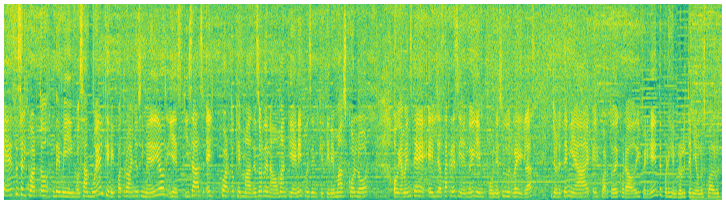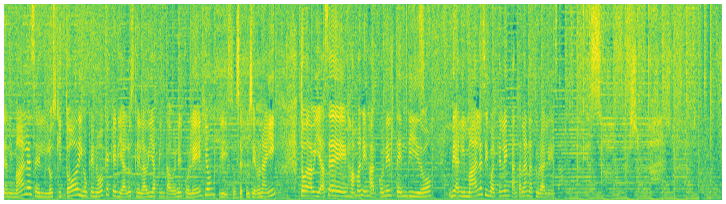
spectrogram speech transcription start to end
Este es el cuarto de mi hijo Samuel, tiene cuatro años y medio y es quizás el cuarto que más desordenado mantiene y pues el que tiene más color. Obviamente él ya está creciendo y impone sus reglas. Yo le tenía el cuarto decorado diferente, por ejemplo le tenía unos cuadros de animales, él los quitó, dijo que no, que quería los que él había pintado en el colegio, listo, se pusieron ahí. Todavía se deja manejar con el tendido de animales, igual que le encanta la naturaleza. Shut.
